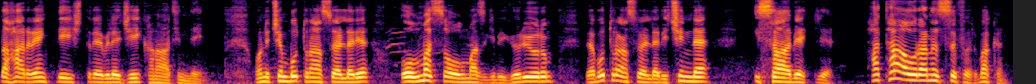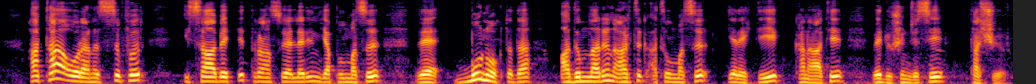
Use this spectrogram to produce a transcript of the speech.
daha renk değiştirebileceği kanaatindeyim. Onun için bu transferleri olmazsa olmaz gibi görüyorum ve bu transferler için de isabetli hata oranı sıfır bakın hata oranı sıfır isabetli transferlerin yapılması ve bu noktada adımların artık atılması gerektiği kanaati ve düşüncesi taşıyorum.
